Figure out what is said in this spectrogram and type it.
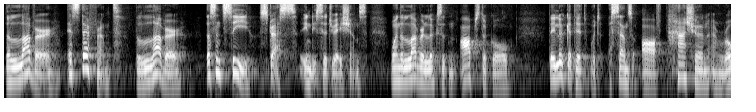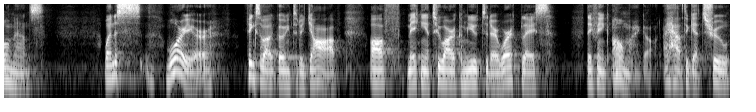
The lover is different. The lover doesn't see stress in these situations. When the lover looks at an obstacle, they look at it with a sense of passion and romance. When this warrior thinks about going to the job, of making a two-hour commute to their workplace, they think, oh my God, I have to get through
